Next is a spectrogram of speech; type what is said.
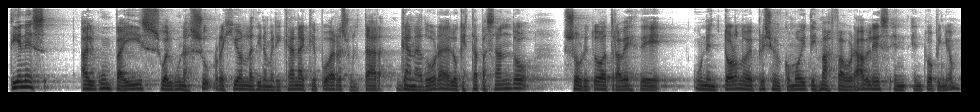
¿Tienes algún país o alguna subregión latinoamericana que pueda resultar ganadora de lo que está pasando, sobre todo a través de un entorno de precios de commodities más favorables, en, en tu opinión?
